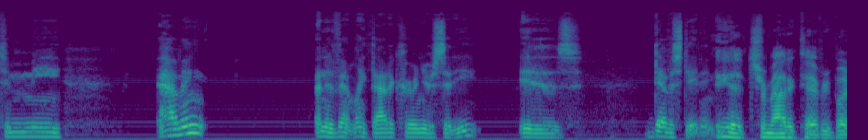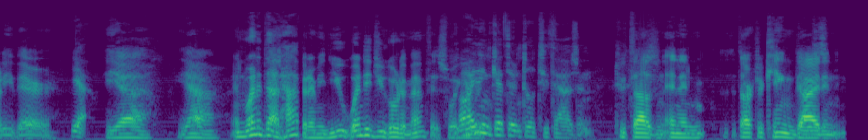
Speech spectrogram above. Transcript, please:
to me having an event like that occur in your city is devastating. Yeah, traumatic to everybody there. Yeah. Yeah. Yeah. And when did that happen? I mean, you when did you go to Memphis? What Oh, I didn't get there until 2000. 2000. And then Dr. King died in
